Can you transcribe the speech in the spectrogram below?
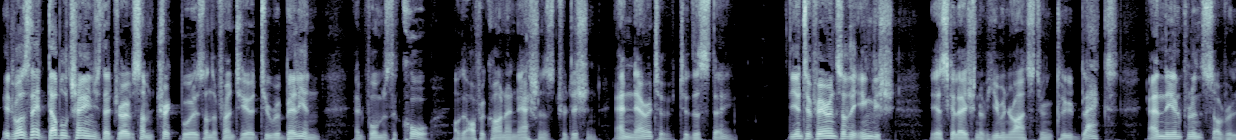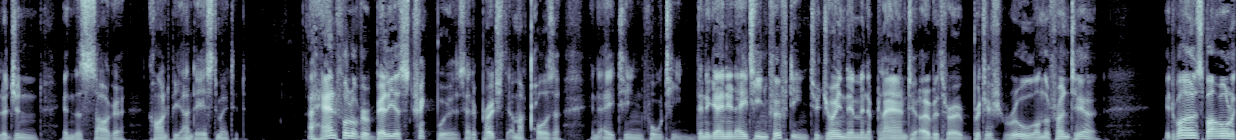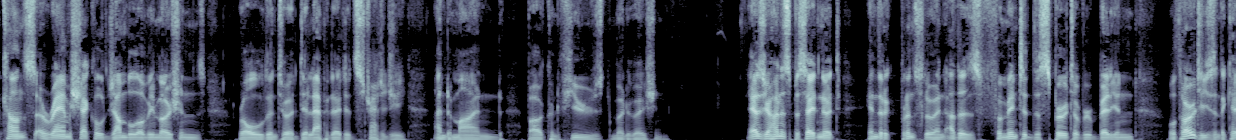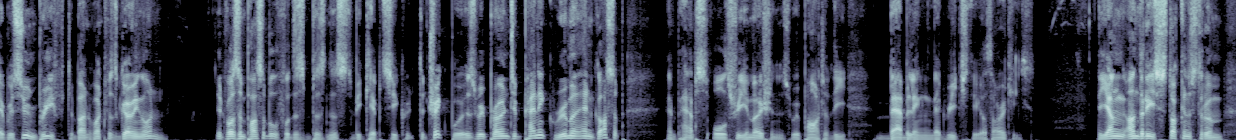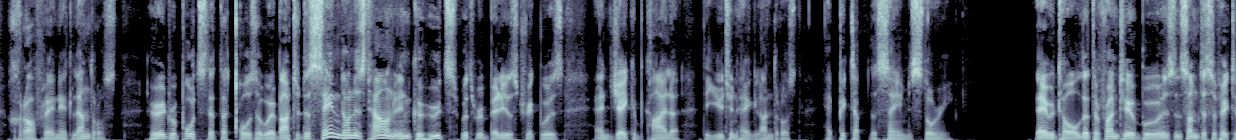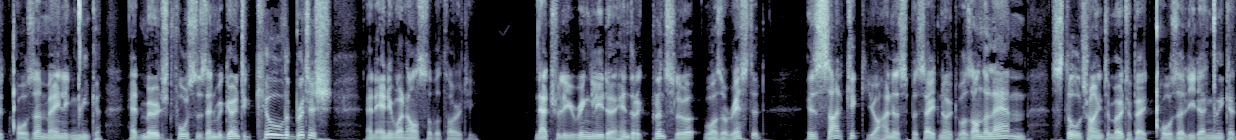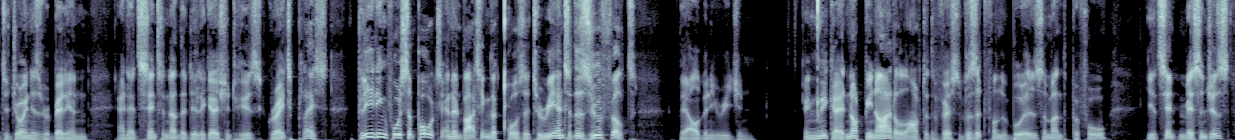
It was that double change that drove some Trek Boers on the frontier to rebellion and forms the core of the Afrikaner nationalist tradition and narrative to this day. The interference of the English, the escalation of human rights to include blacks, and the influence of religion in this saga can't be underestimated. A handful of rebellious Trekboers had approached the Amaxhosa in 1814, then again in 1815 to join them in a plan to overthrow British rule on the frontier. It was, by all accounts, a ramshackle jumble of emotions rolled into a dilapidated strategy undermined by a confused motivation. As Johannes Bezuidenhout, Hendrik Prinsloo, and others fomented the spirit of rebellion, authorities in the Cape were soon briefed about what was going on. It was impossible for this business to be kept secret. The Boers were prone to panic, rumour, and gossip, and perhaps all three emotions were part of the babbling that reached the authorities. The young Andries Stockenstrom, Graaff-Reinet Landdrost, heard reports that the Xhosa were about to descend on his town in cahoots with rebellious Trek Boers, and Jacob Cuyler, the Uitenhage Landdrost, had picked up the same story. They were told that the frontier Boers and some disaffected Xhosa, mainly Ncika, had merged forces and were going to kill the British and anyone else of authority. Naturally, ringleader Hendrik Prinsloo was arrested. His sidekick, Johannes Bezuidenhout, was on the lam, still trying to motivate Xhosa leader Ncika to join his rebellion, and had sent another delegation to his great place, pleading for support and inviting the Xhosa to re-enter the Zuurveld, the Albany region. Ncika had not been idle after the first visit from the Boers a month before. He had sent messengers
